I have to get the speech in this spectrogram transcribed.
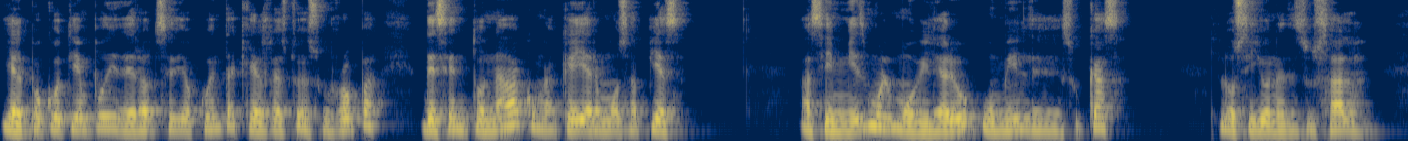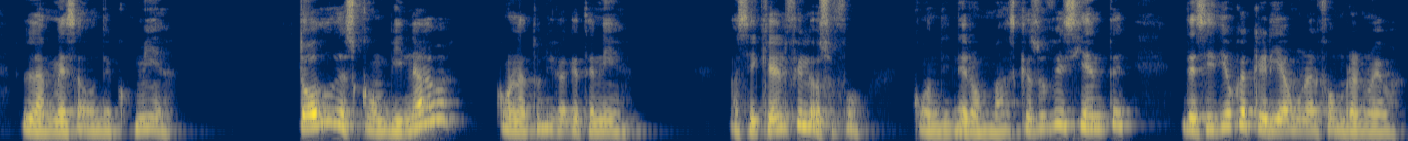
y al poco tiempo Diderot se dio cuenta que el resto de su ropa desentonaba con aquella hermosa pieza. Asimismo, el mobiliario humilde de su casa, los sillones de su sala, la mesa donde comía. Todo descombinaba con la túnica que tenía. Así que el filósofo, con dinero más que suficiente, decidió que quería una alfombra nueva.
